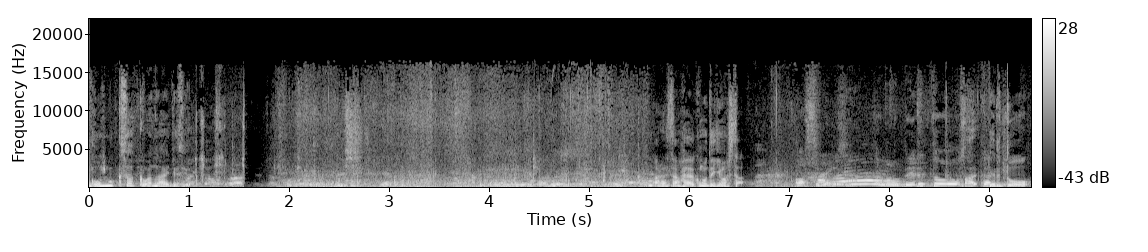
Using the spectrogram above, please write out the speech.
ゴム臭くはないですよ。新井さん早くもできました。あ素晴らしいあのベルトをあベルトを。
